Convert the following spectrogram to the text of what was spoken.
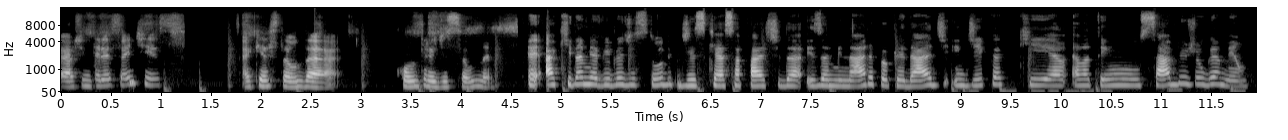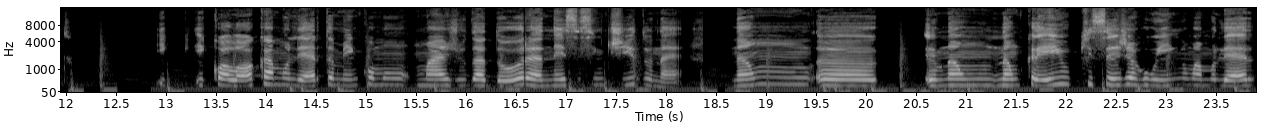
acho interessante isso. A questão da contradição, né? É, aqui na minha Bíblia de Estudo diz que essa parte da examinar a propriedade indica que é, ela tem um sábio julgamento. E, e coloca a mulher também como uma ajudadora nesse sentido, né? Não, uh, eu não, não creio que seja ruim uma mulher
